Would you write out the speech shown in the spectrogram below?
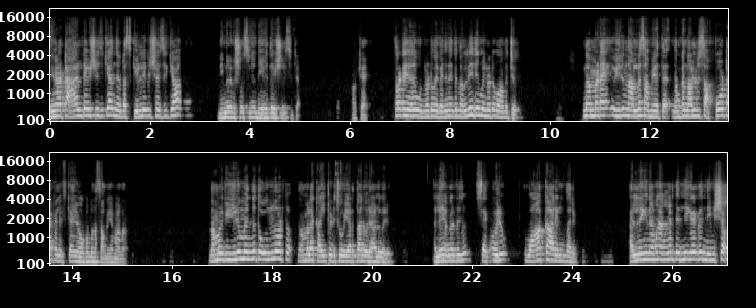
നിങ്ങളുടെ ടാലന്റ് വിശ്വസിക്കുക നിങ്ങളുടെ സ്കില്ല് വിശ്വസിക്കുക നിങ്ങൾ വിശ്വസിക്കുന്ന ദൈവത്തെ വിശ്വസിക്കാം ഓക്കെ ഇത്രയൊക്കെ ചെയ്ത് മുന്നോട്ട് പോയി കഴിഞ്ഞാൽ നിങ്ങൾക്ക് നല്ല രീതിയിൽ മുന്നോട്ട് പോകാൻ പറ്റും. നമ്മുടെ ഒരു നല്ല സമയത്ത് നമുക്ക് നല്ലൊരു സപ്പോർട്ടൊക്കെ ലഭിക്കാൻ യോഗമുള്ള സമയമാണ്. നമ്മൾ വീഴുമെന്ന് തോന്നുന്നിടത്ത് നമ്മളെ കൈപ്പിടിച്ച് ഉയർത്താൻ ഒരാൾ വരും. അല്ലെങ്കിൽ അങ്ങനത്തെ ഒരു വാക്കാരെങ്കിലും തരും. അല്ലെങ്കിൽ നമുക്ക് അങ്ങനത്തെ എന്തെങ്കിലും ഒരു നിമിഷം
